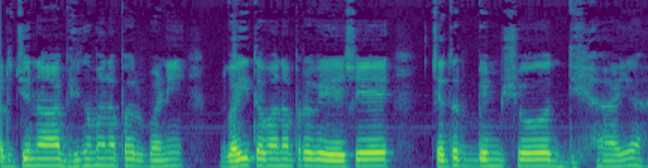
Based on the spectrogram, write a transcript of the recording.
अर्जुनाभिगमनपर्वणि द्वैतवनप्रवेशे चतुर्विंशोऽध्यायः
